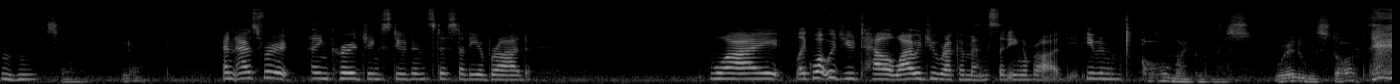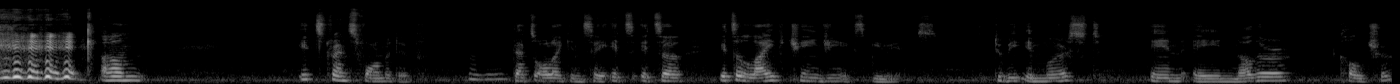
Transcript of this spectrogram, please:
hmm So yeah. And as for encouraging students to study abroad, why, like, what would you tell, why would you recommend studying abroad? Even. Oh my goodness, where do we start? Um, it's transformative. That's all I can say. It's it's a it's a life changing experience to be immersed in another culture,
